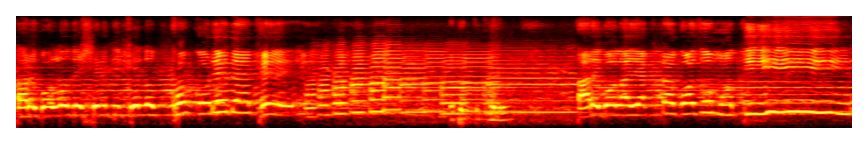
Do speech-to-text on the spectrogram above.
তার গলদেশের দিকে লক্ষ্য করে দেখে। তার গলায় একটা গজমতির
